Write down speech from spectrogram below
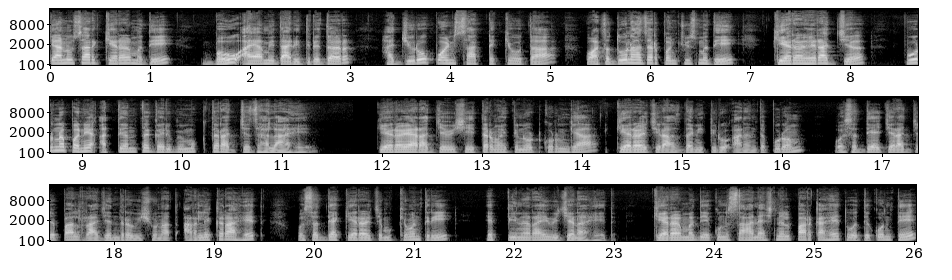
त्यानुसार केरळमध्ये बहुआयामी दारिद्र्य दर हा झिरो पॉईंट सात टक्के होता व आता दोन हजार पंचवीसमध्ये केरळ हे राज्य पूर्णपणे अत्यंत गरिबीमुक्त राज्य झालं आहे. केरळ या राज्याविषयी इतर माहिती नोट करून घ्या. केरळची राजधानी तिरुअनंतपुरम व सध्याचे राज्यपाल राजेंद्र विश्वनाथ आर्लेकर आहेत व सध्या केरळचे मुख्यमंत्री हे पिनराई विजयन आहेत. केरळमध्ये एकूण सहा नॅशनल पार्क आहेत व ते कोणते?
